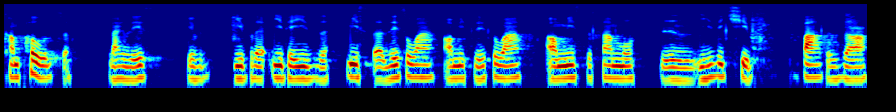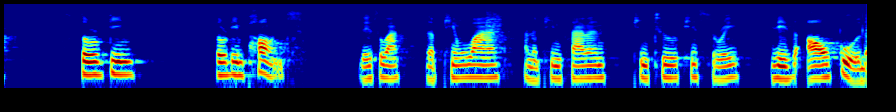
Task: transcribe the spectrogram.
components like this if if it is miss this one or miss this one or miss some um, easy chips but the 13 13 points this one the pin 1 and pin 7 pin 2 pin 3 it is all good.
